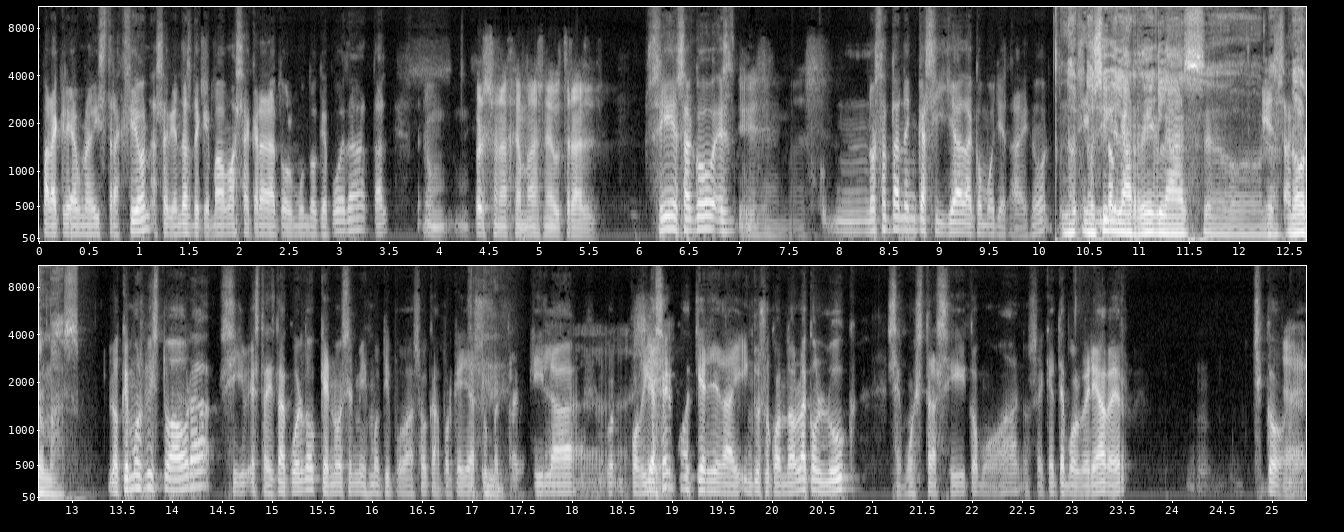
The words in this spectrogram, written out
para crear una distracción, a sabiendas de que va a masacrar a todo el mundo que pueda, tal. Un personaje más neutral. Sí, es algo. Es, No está tan encasillada como Jedi, ¿no? No, sigue las reglas eh, o las normas. Lo que hemos visto ahora, si estáis de acuerdo, que no es el mismo tipo de Ahsoka, porque ella es súper tranquila. Podría ser cualquier Jedi. Incluso cuando habla con Luke, se muestra así como, ah, no sé qué, te volveré a ver. Chico, eh,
